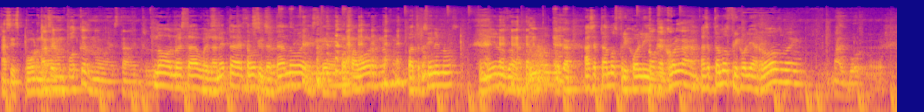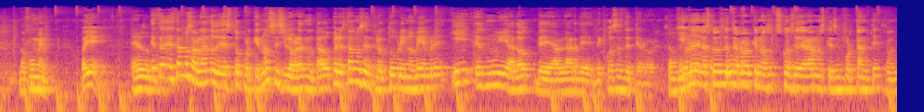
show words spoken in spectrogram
Haces porno. Hacer un podcast no está dentro de... no, no está, güey, la neta, estamos Sí, sí. intentando, este, por favor, patrocínenos, envíenos donativos, aceptamos frijol y, Coca-Cola. aceptamos frijol y arroz, güey. Malboro. No fumen. Oye, Está- estamos hablando de esto porque no sé si lo habrás notado, pero estamos entre octubre y noviembre y es muy ad hoc de hablar de, de cosas de terror. Estamos y una de las cosas de terror que nosotros consideramos que es importante son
